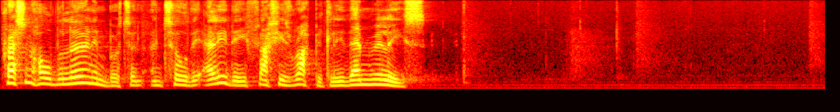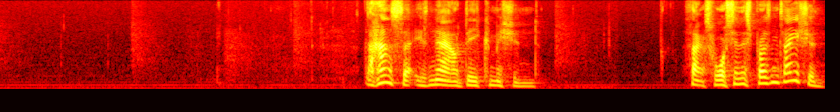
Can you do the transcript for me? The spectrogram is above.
press and hold the learning button until the LED flashes rapidly, then release. The handset is now decommissioned. Thanks for watching this presentation.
